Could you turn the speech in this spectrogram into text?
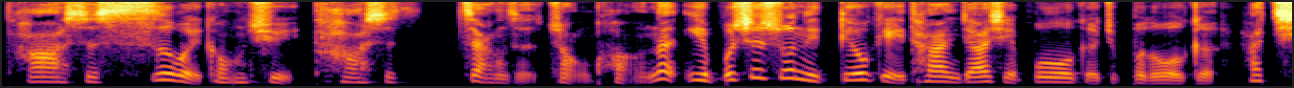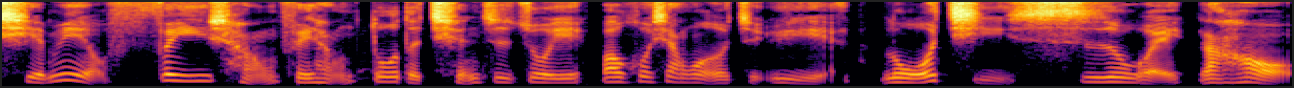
它是思维工具，它是。这样子的状况，那也不是说你丢给他，你就要写部落格就部落格。他前面有非常非常多的前置作业，包括像我儿子预言、逻辑思维，然后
